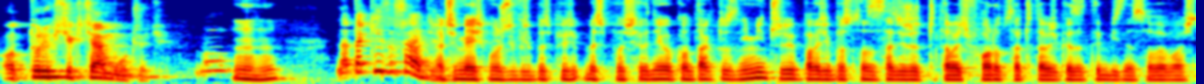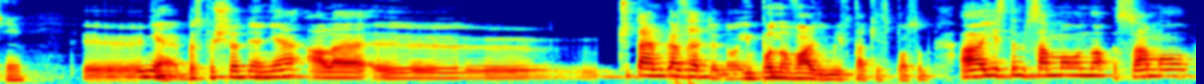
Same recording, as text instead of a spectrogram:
od których się chciałem uczyć. No, Mhm. na takiej zasadzie. A czy miałeś możliwość bezpo- bezpośredniego kontaktu z nimi, czy bardziej po prostu na zasadzie, że czytałeś Forbesa, czytałeś gazety biznesowe właśnie? Y, nie, bezpośrednio nie, ale y, czytałem gazety, no imponowali mi w taki sposób. A jestem samo, no, samo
